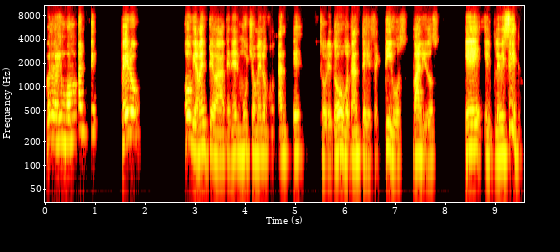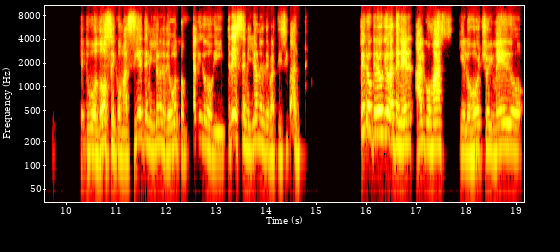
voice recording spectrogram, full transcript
suena rimbombante, pero obviamente va a tener mucho menos votantes, sobre todo votantes efectivos, válidos, que el plebiscito, que tuvo 12,7 millones de votos válidos y 13 millones de participantes. Pero creo que va a tener algo más que los ocho y medio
